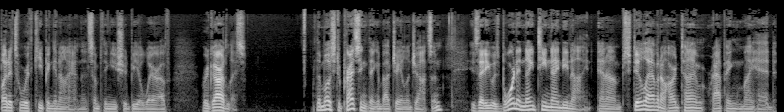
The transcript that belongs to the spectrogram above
but it's worth keeping an eye on. That's something you should be aware of regardless. The most depressing thing about Jaylon Johnson is that he was born in 1999, and I'm still having a hard time wrapping my head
